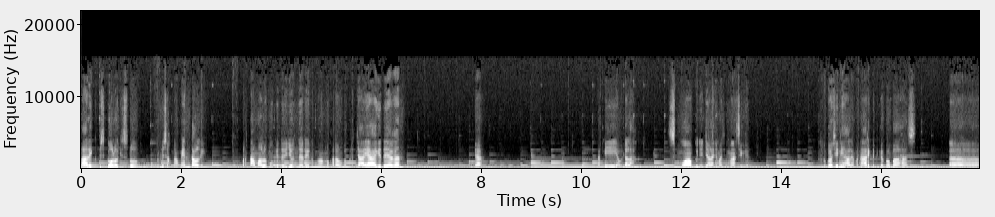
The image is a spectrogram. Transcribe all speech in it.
Lari ke psikologis lu lu bisa kena mental nih. Pertama lu mungkin dari jauh dari lingkungan lu karena lu gak percaya gitu ya kan? Ya. Tapi ya udahlah semua punya jalannya masing-masing gitu. Menurut gue sih ini hal yang menarik ketika gue bahas uh,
